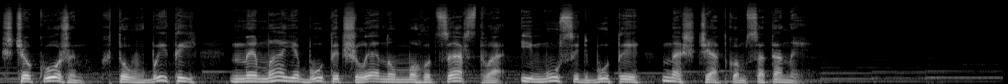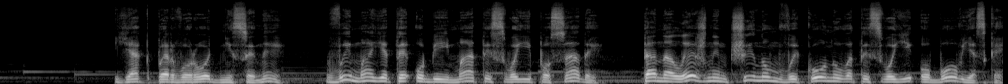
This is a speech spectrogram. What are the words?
що кожен, хто вбитий, не має бути членом мого царства і мусить бути нащадком сатани. Як первородні сини, ви маєте обіймати свої посади та належним чином виконувати свої обов'язки,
